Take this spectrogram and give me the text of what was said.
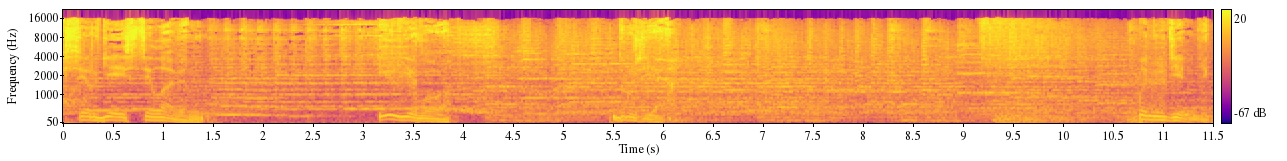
Сергей Стилавин и его друзья. Понедельник.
